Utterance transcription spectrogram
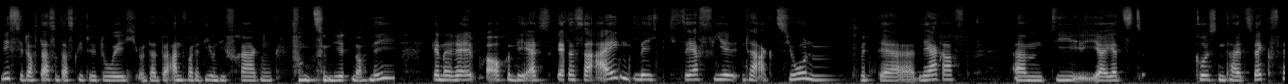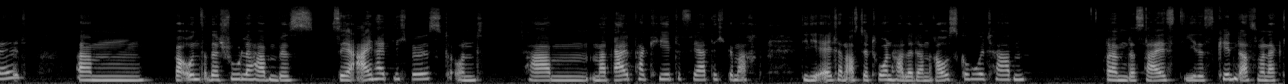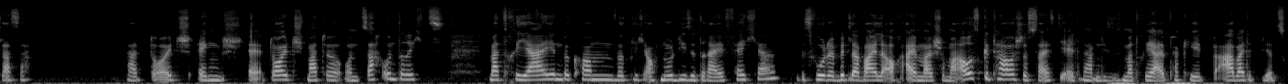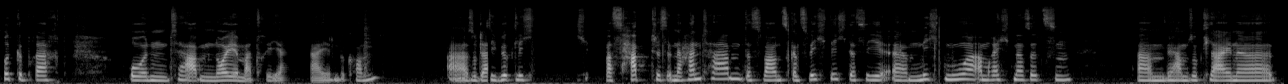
liest sie doch das und das Kapitel durch und dann beantwortet die und die Fragen. Funktioniert noch nicht. Generell brauchen die Erstklässler eigentlich sehr viel Interaktion mit der Lehrkraft, ähm, die ja jetzt größtenteils wegfällt. Ähm, bei uns an der Schule haben wir es sehr einheitlich gelöst und haben Materialpakete fertig gemacht, die die Eltern aus der Turnhalle dann rausgeholt haben. Ähm, das heißt, jedes Kind aus meiner Klasse hat Deutsch, Englisch, äh, Deutsch, Mathe und Sachunterrichtsmaterialien bekommen, wirklich auch nur diese drei Fächer. Es wurde mittlerweile auch einmal schon mal ausgetauscht, das heißt, die Eltern haben dieses Materialpaket bearbeitet, wieder zurückgebracht und haben neue Materialien bekommen. Also, dass sie wirklich was Haptisches in der Hand haben. Das war uns ganz wichtig, dass sie ähm, nicht nur am Rechner sitzen. Ähm, wir haben so kleine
